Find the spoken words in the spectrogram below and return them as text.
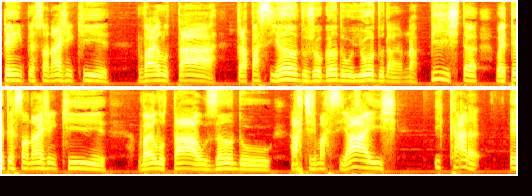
tem personagem que vai lutar trapaceando, jogando o iodo na, na pista, vai ter personagem que vai lutar usando artes marciais. E cara, é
